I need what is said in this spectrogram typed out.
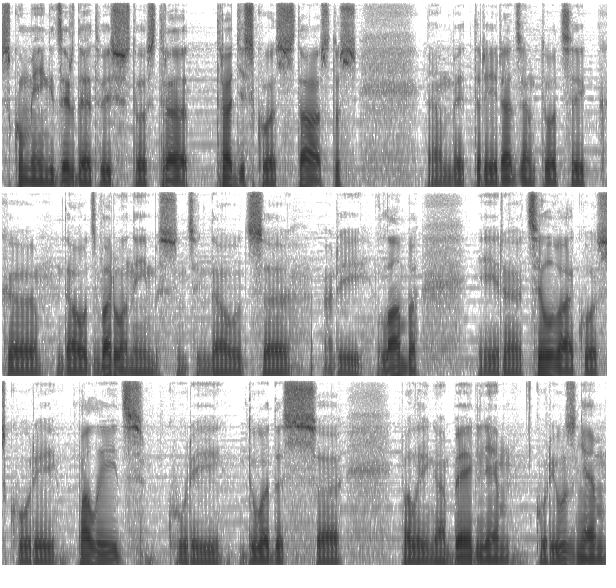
skumīgi dzirdēt visus tos tra traģiskos stāstus, bet arī redzam to, cik daudz varonības un cik daudz arī laba ir cilvēkos, kuri palīdz, kuri dodas palīgā bēgļiem, kuri uzņem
